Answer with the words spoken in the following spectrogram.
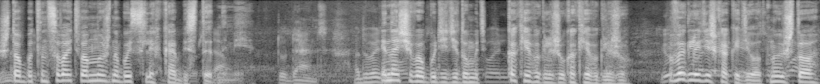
Чтобы танцевать, вам нужно быть слегка бесстыдными. Иначе вы будете думать, как я выгляжу, как я выгляжу. Выглядишь как идиот, ну и что?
